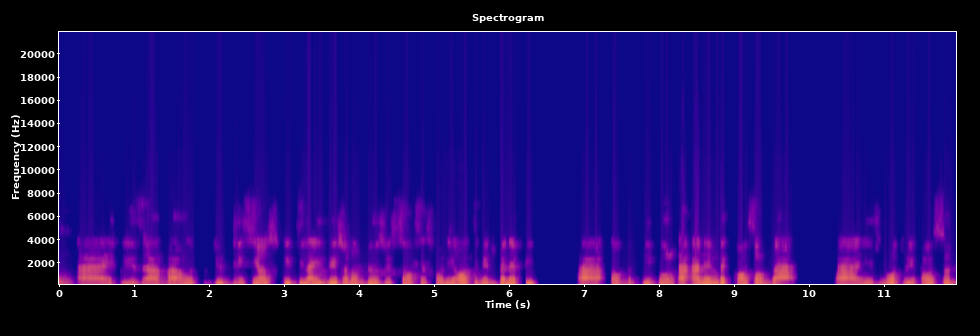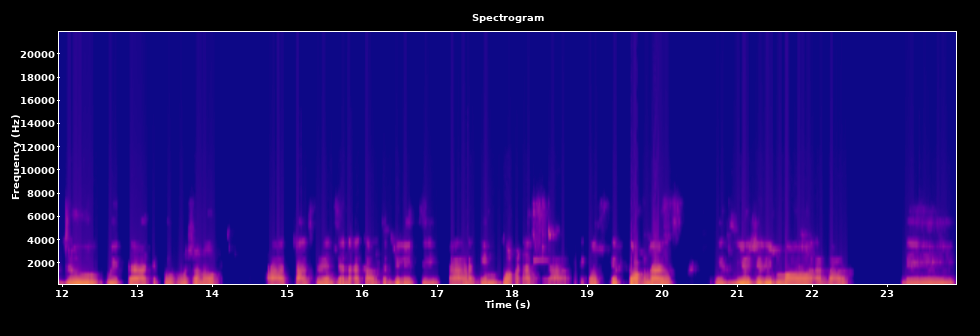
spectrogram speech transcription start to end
Mm. Uh, it is about judicious utilization of those resources for the ultimate benefit uh, of the people. and in the course of that, uh, is what we also do with uh, the promotion of uh, transparency and accountability mm. in governance, because the governance is usually more about the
